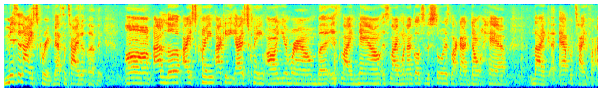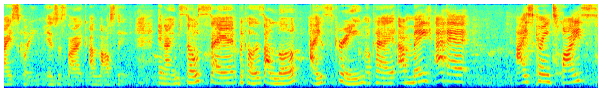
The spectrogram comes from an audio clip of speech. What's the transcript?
Missing Ice Cream. That's the title of it. Um, I love ice cream. I can eat ice cream all year round, but it's like now, it's like when I go to the store, it's like I don't have like an appetite for ice cream. It's just like I lost it. And I am so sad because I love ice cream, okay? I may, I had ice cream twice,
